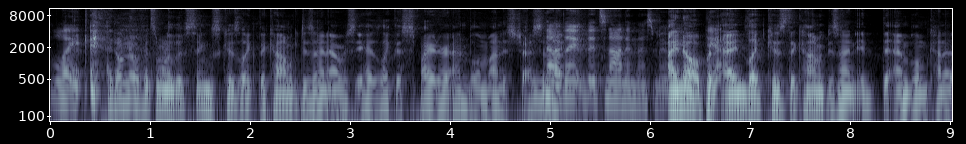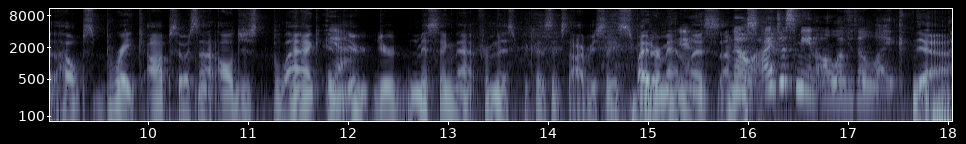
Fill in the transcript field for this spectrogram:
Like I don't know if it's one of those things because like the comic design obviously has like the spider emblem on his chest. no, that- they, it's not in this movie. I know, but Yeah. and like because the comic design, it, the emblem kind of helps break up, so it's not all just black, and Yeah. you're you're missing that from this because it's obviously Spider-Man-less, unless no, I just mean all of the like yeah,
